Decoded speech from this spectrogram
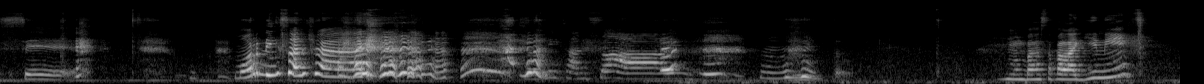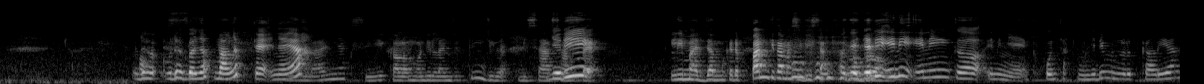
Se Morning sunshine. morning sunshine. Gitu. membahas apa lagi nih? Udah udah banyak banget kayaknya ya. banyak sih. Kalau mau dilanjutin juga bisa Jadi- sampai 5 jam ke depan kita masih bisa Oke, jadi ini ini ke ininya ya, ke puncaknya. Jadi menurut kalian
